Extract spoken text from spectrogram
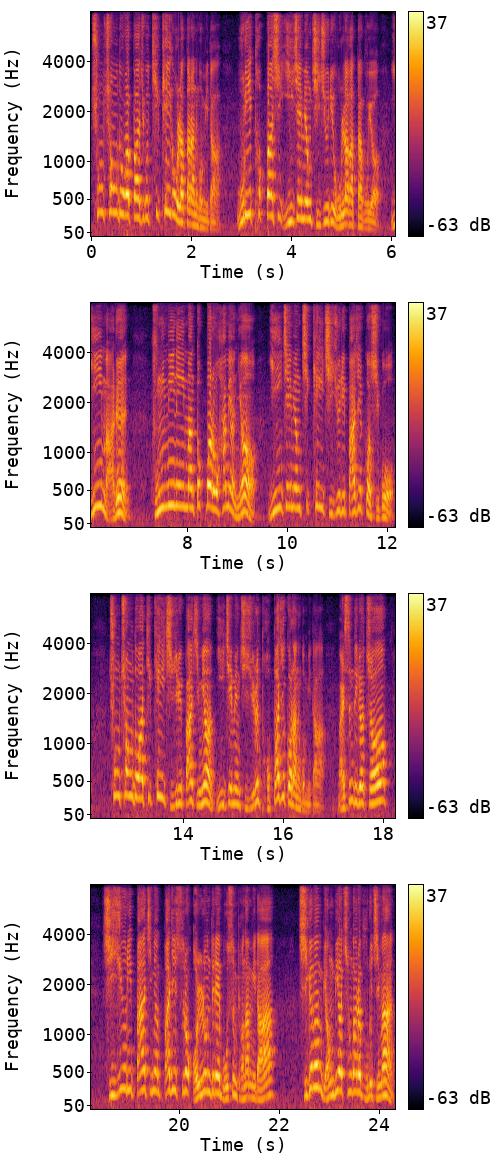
충청도가 빠지고 TK가 올랐다라는 겁니다. 우리 텃밭이 이재명 지지율이 올라갔다고요. 이 말은 국민의힘만 똑바로 하면요. 이재명 TK 지지율이 빠질 것이고 충청도와 TK 지지율이 빠지면 이재명 지지율은 더 빠질 거라는 겁니다. 말씀드렸죠? 지지율이 빠지면 빠질수록 언론들의 모습 변합니다. 지금은 명비어 청가를 부르지만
